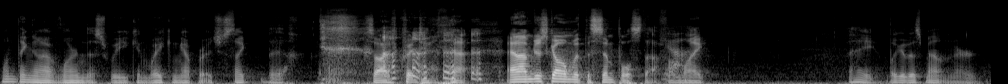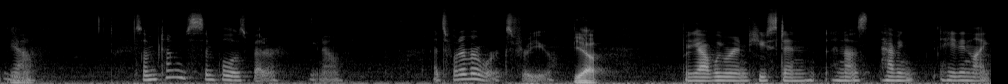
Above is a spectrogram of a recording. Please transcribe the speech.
One thing I've learned this week and waking up, it's just like, blech. so I've quit doing that. And I'm just going with the simple stuff. I'm like, hey, look at this mountain or, you Yeah. know, Sometimes simple is better, you know. It's whatever works for you. Yeah. But yeah, we were in Houston and I was having Hayden like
